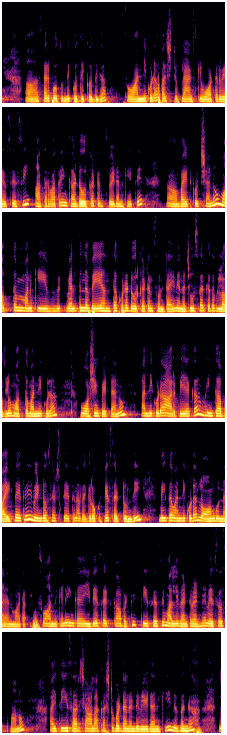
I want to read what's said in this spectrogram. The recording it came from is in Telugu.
సరిపోతుంది కొద్ది కొద్దిగా. సో అన్నీ కూడా ఫస్ట్ ప్లాంట్స్కి వాటర్ వేసేసి ఆ తర్వాత ఇంకా డోర్ కర్టన్స్ వేయడానికి అయితే బయటకు వచ్చాను మొత్తం మనకి వెళ్తున్న వే అంతా కూడా డోర్ కర్టన్స్ ఉంటాయి. నిన్న చూసారు కదా వ్లాగ్లో మొత్తం అన్నీ కూడా వాషింగ్ పెట్టాను. అన్నీ కూడా ఆరిపోయాక ఇంకా బయటనైతే విండో సెట్స్కి అయితే నా దగ్గర ఒకటే సెట్ ఉంది. మిగతావన్నీ కూడా లాంగ్ ఉన్నాయన్నమాట. సో అందుకనే ఇంకా ఇదే సెట్ కాబట్టి తీసేసి మళ్ళీ వెంట వెంటనే వేసేస్తున్నాను. అయితే ఈసారి చాలా కష్టపడ్డానండి వేయడానికి. నిజంగా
